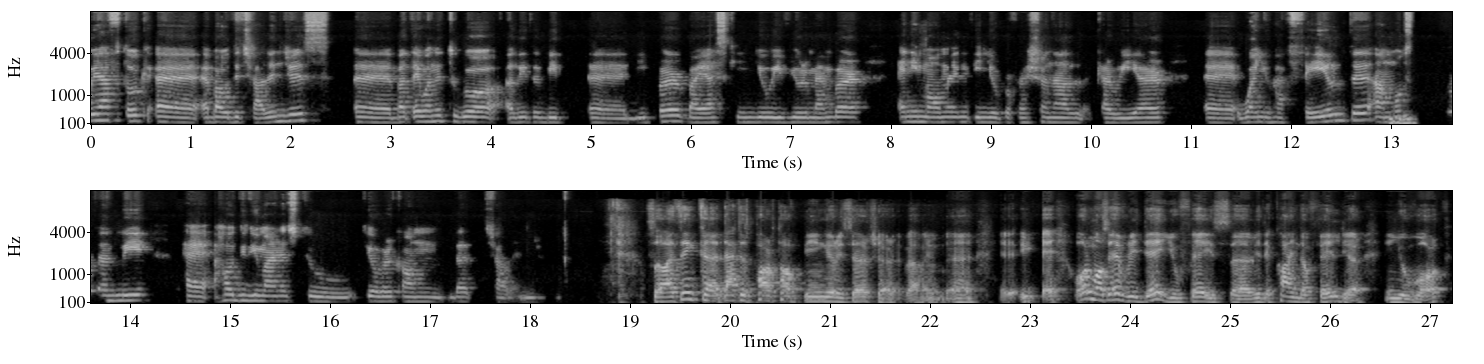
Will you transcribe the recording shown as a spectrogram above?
have talked uh, about the challenges, uh, but I wanted to go a little bit uh, deeper by asking you if you remember any moment in your professional career uh, when you have failed, and mm-hmm. most importantly, how did you manage to, to overcome that challenge? So I think uh, that is part of being a researcher. I mean, uh, almost every day you face uh, with a kind of failure in your work.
